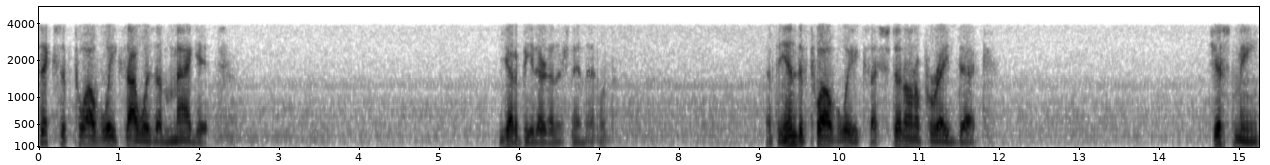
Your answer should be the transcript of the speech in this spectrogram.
six of 12 weeks, I was a maggot. You got to be there to understand that one. At the end of 12 weeks, I stood on a parade deck just me.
